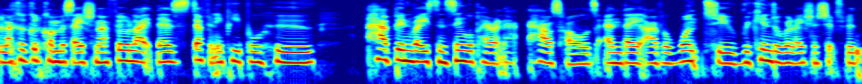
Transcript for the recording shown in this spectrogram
like a good conversation. I feel like there's definitely people who have been raised in single parent h- households and they either want to rekindle relationships with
